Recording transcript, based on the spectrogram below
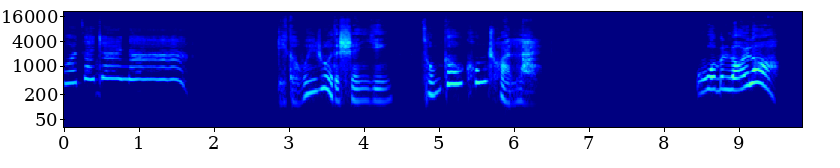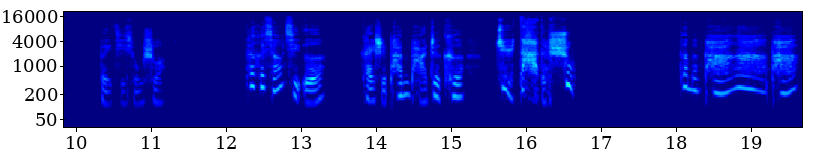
我在这儿呢。一个微弱的声音从高空传来。我们来了。北极熊说：“他和小企鹅开始攀爬这棵巨大的树。他们爬啊爬。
